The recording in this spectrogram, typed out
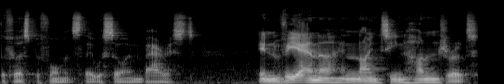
the first performance. They were so embarrassed. In Vienna in 1900,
